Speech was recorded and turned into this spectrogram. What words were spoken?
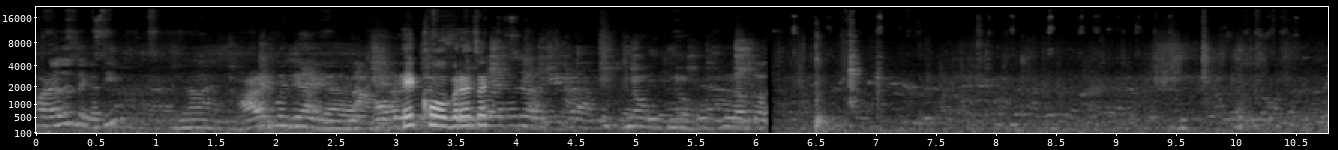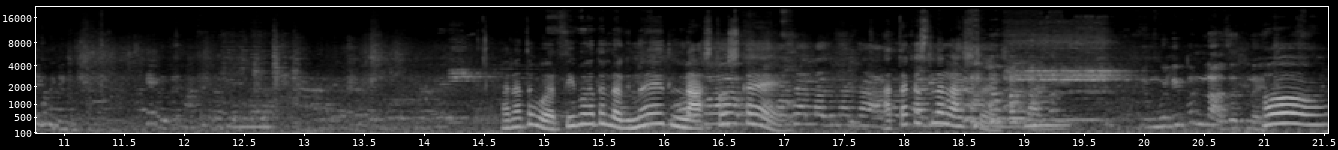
हळदच आहे का ती? हळद म्हणजे हे खोबऱ्याचं अरे आता वरती बघ आता लग्न आहे लाजतोस काय आता कसला लाजतोय मुली पण लाजत नाही हो.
